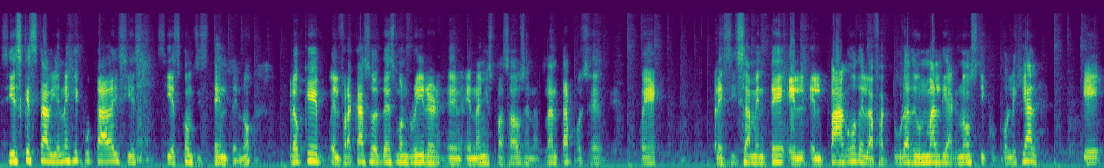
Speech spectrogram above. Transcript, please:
si es que está bien ejecutada y si es, si es consistente, ¿no? Creo que el fracaso de Desmond Reader en, años pasados en Atlanta, pues eh, fue precisamente el, pago de la factura de un mal diagnóstico colegial que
